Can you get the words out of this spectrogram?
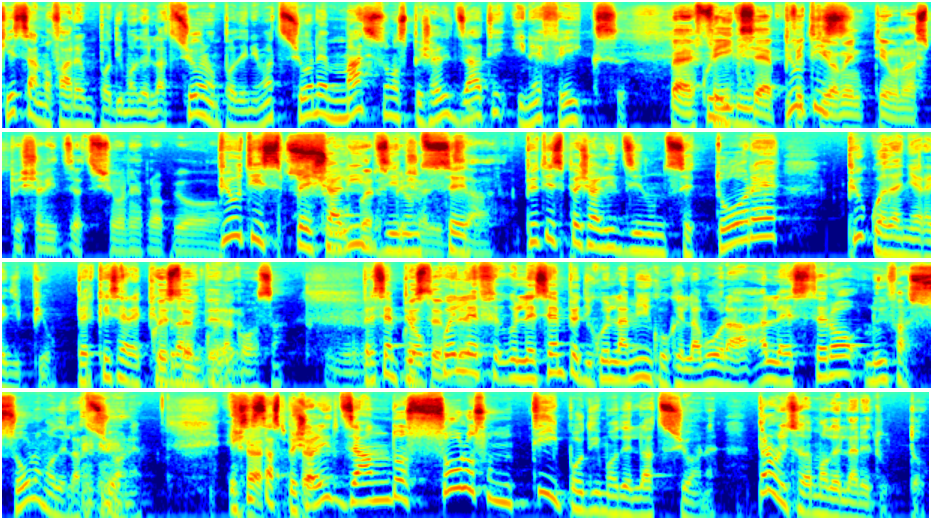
che sanno fare un po' di modellazione, un po' di animazione, ma si sono specializzati in FX. Beh, Quindi FX è più ti- effettivamente una specializzazione proprio più ti specializzi in un se- più ti specializzi in un settore più guadagnerai di più perché sarai più Questo bravo in quella vero. cosa. Per esempio quelle- quell'esempio di quell'amico che lavora all'estero lui fa solo modellazione e si Certo, sta specializzando solo su un tipo di modellazione però lui sa modellare tutto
